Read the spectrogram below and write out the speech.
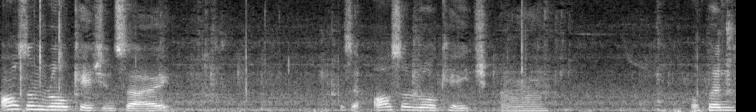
awesome roll cage inside. There's an awesome roll cage. Uh, open.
